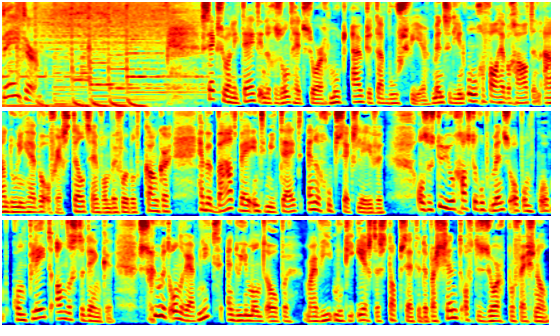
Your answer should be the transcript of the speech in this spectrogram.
Beter. Seksualiteit in de gezondheidszorg moet uit de taboesfeer. Mensen die een ongeval hebben gehad, een aandoening hebben of hersteld zijn van bijvoorbeeld kanker, hebben baat bij intimiteit en een goed seksleven. Onze studiogasten roepen mensen op om com compleet anders te denken. Schuw het onderwerp niet en doe je mond open. Maar wie moet die eerste stap zetten, de patiënt of de zorgprofessional?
